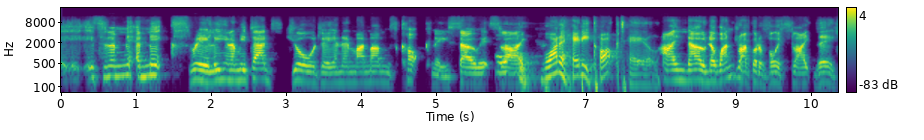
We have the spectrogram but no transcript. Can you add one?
it's an, a, a mix, really. You know, my dad's Geordie and then my mum's Cockney. So it's like, Oh, what a heady cocktail. I know. No wonder I've got a voice like this.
